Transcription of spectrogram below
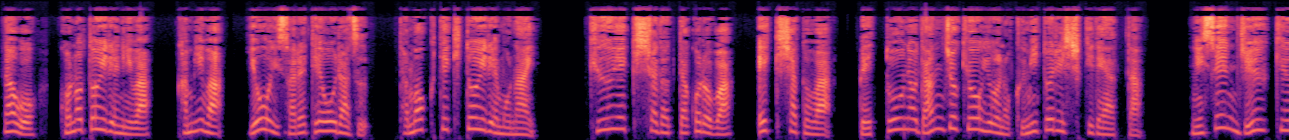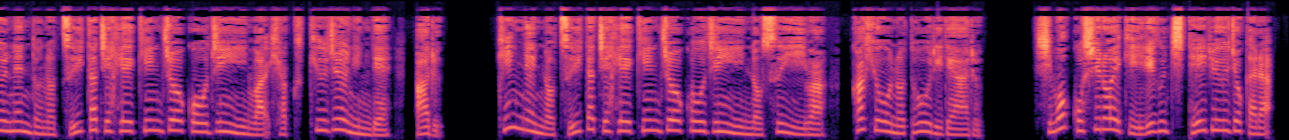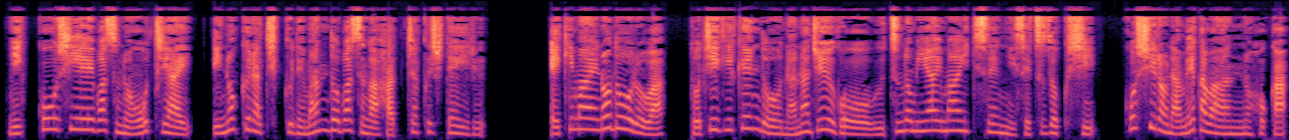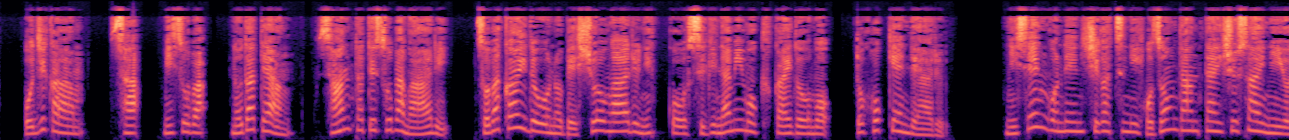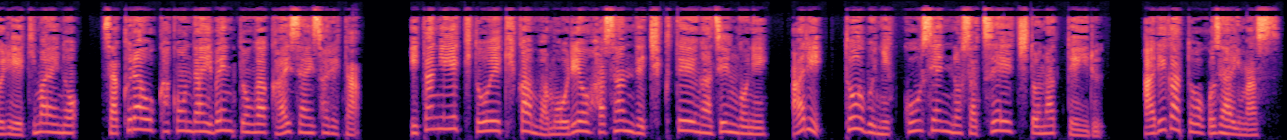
なお、このトイレには紙は用意されておらず、多目的トイレもない。旧駅舎だった頃は、駅舎とは別当の男女共用の組取り式であった。2019年度の1日平均乗降人員は190人である。近年の1日平均乗降人員の推移は下表の通りである。下小城駅入口停留所から日光市営バスの落合、井の倉地区でマンドバスが発着している。駅前の道路は栃木県道70号を宇都宮今市線に接続し、小城なめ川庵のほか、おじか庵、さ、みそば、野立庵、三立そばがあり、そば街道の別称がある日光杉並木街道も、都保険である。2005年4月に保存団体主催により駅前の桜を囲んだイベントが開催された。伊谷駅東駅間は森を挟んで築堤が前後にあり、東武日光線の撮影地となっている。ありがとうございます。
